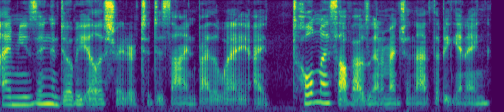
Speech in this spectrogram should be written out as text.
I'm using Adobe Illustrator to design, by the way. I told myself I was going to mention that at the beginning,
